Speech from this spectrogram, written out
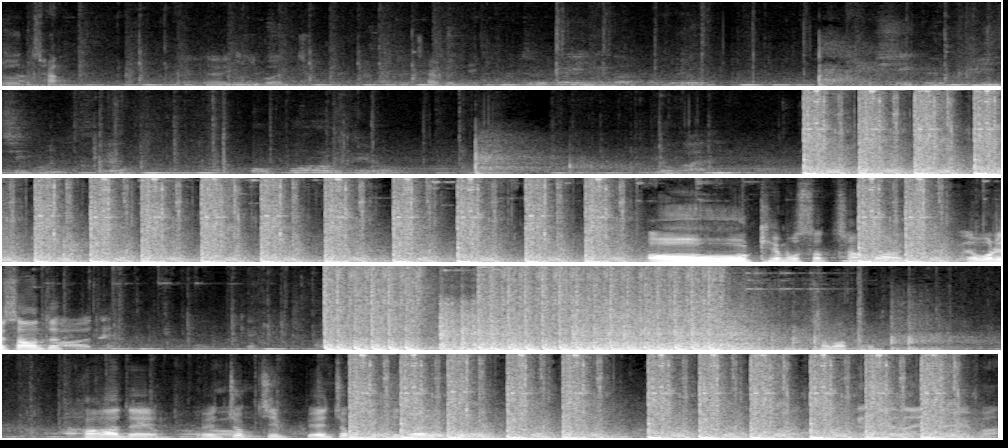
노창? 어, 2번 쪽. 잘못 내. 오 개못사 창고 안에 여머리 사운드 어, 네. 잡았고 박아 돼 왼쪽 집 왼쪽 집 기다리고 밖에 뛰어나 있다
